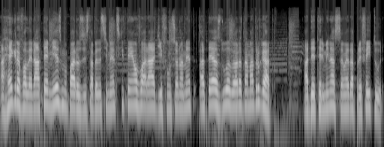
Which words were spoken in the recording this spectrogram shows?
A regra valerá até mesmo para os estabelecimentos que têm alvará de funcionamento até as duas horas da madrugada. A determinação é da Prefeitura.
